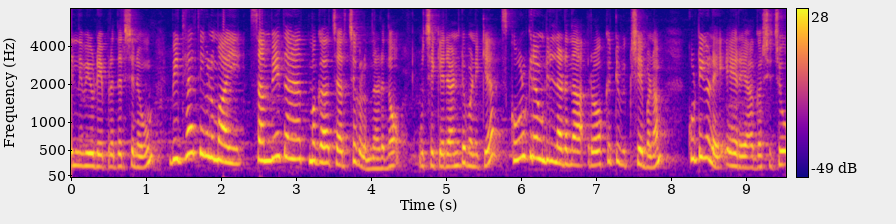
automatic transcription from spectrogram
എന്നിവയുടെ പ്രദർശനവും വിദ്യാർത്ഥികളുമായി സംവേദനാത്മക ചർച്ചകളും നടന്നു. ഉച്ചയ്ക്ക് രണ്ട് മണിക്ക് സ്കൂൾ ഗ്രൗണ്ടിൽ നടന്ന റോക്കറ്റ് വിക്ഷേപണം കുട്ടികളെ ഏറെ ആകർഷിച്ചു.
